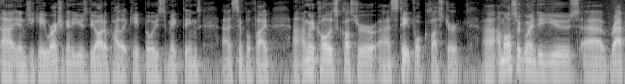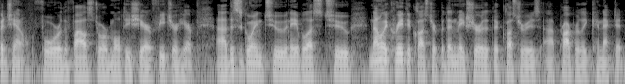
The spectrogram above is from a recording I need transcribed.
uh, in GKE. We're actually going to use the autopilot capabilities to make things uh, simplified. Uh, I'm going to call this cluster uh, stateful cluster. Uh, I'm also going to use uh, rapid channel for the file store multi-share feature here. this is going to enable us to not only create the cluster, but then make sure that the cluster is properly connected.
